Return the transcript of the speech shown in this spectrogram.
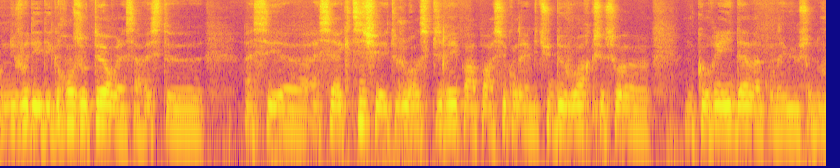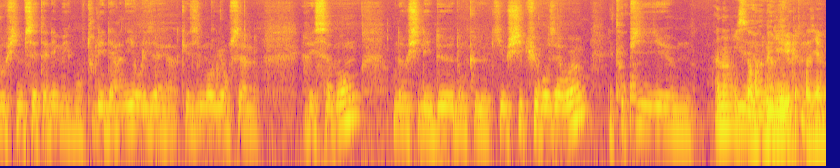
au niveau des, des grands auteurs, voilà, ça reste euh, assez, euh, assez actif et toujours inspiré par rapport à ceux qu'on a l'habitude de voir, que ce soit euh, donc Koreeda, voilà, qu'on a eu son nouveau film cette année, mais bon tous les derniers on les a quasiment eu en salle récemment. On a aussi les deux, donc euh, Kiyoshi Kurosawa. Les Et trois. puis, euh, Ah non, il sort en Non, 2018 non. le troisième.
